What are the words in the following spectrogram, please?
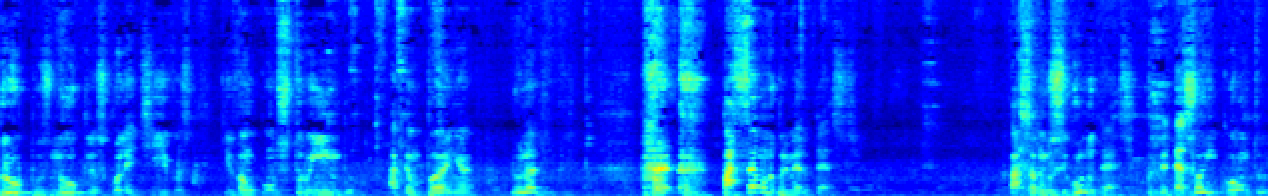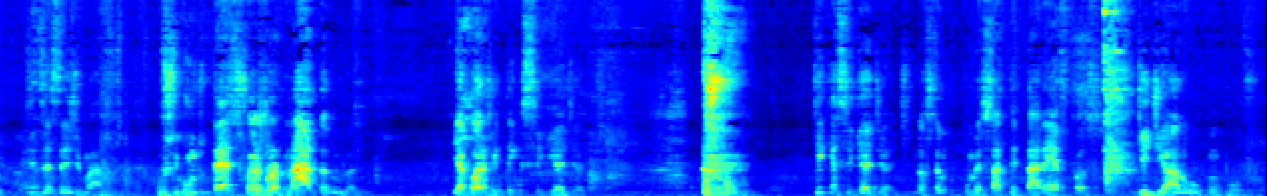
grupos, núcleos, coletivos que vão construindo a campanha Lula livre. Passamos no primeiro teste. Passamos no segundo teste. O primeiro teste foi o encontro de 16 de março. O segundo teste foi a jornada Lula livre. E agora a gente tem que seguir adiante. O que é seguir adiante? Nós temos que começar a ter tarefas de diálogo com o povo.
